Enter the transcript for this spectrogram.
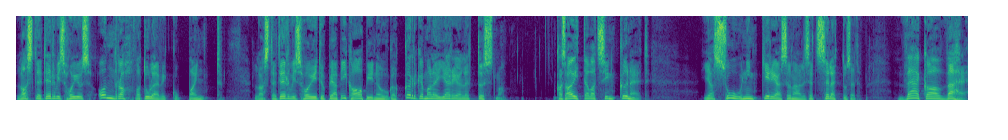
laste tervishoius on rahva tuleviku pant. laste tervishoidu peab iga abinõuga kõrgemale järjele tõstma. Kas aitavad siin kõned ja suu- ning kirjasõnalised seletused? väga vähe,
